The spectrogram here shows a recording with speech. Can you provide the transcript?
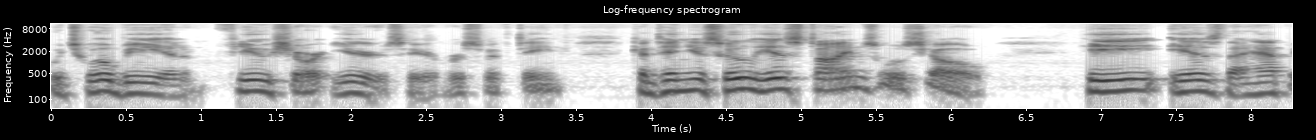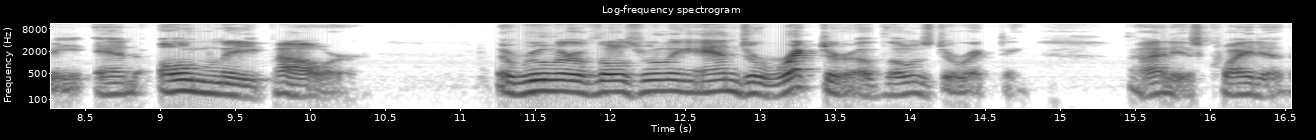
which will be in a few short years here. Verse 15 continues, who his times will show. He is the happy and only power the ruler of those ruling and director of those directing. That is quite a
